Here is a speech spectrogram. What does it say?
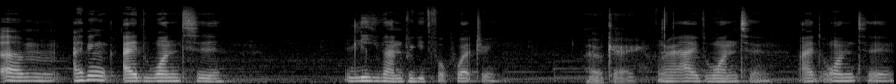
um I think I'd want to leave and breathe for poetry. Okay. I'd want to. I'd want to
